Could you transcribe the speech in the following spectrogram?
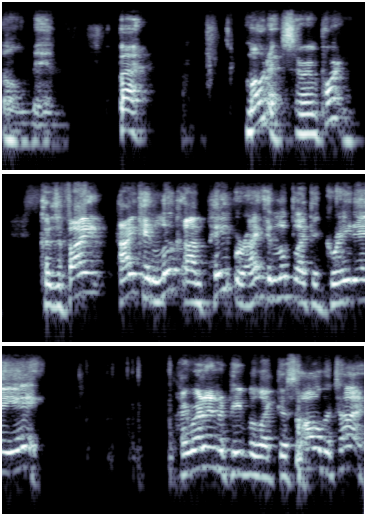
Oh, Old men. But motives are important because if I I can look on paper, I can look like a great AA. I run into people like this all the time.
